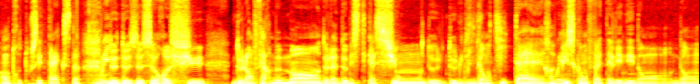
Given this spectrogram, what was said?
entre tous ces textes, de, de, ce refus de l'enfermement, de la domestication, de, de l'identitaire, Oui. puisqu'en fait, elle est née dans, dans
